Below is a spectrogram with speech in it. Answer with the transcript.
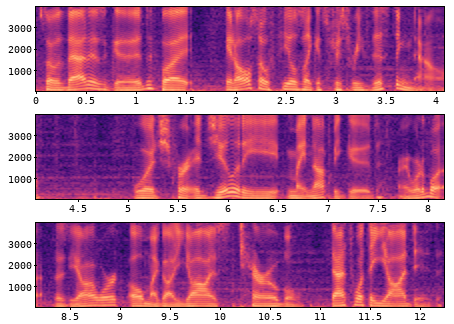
So that is good, but it also feels like it's just resisting now. Which for agility might not be good. All right, what about, does yaw work? Oh my god, yaw is terrible. That's what the yaw did.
